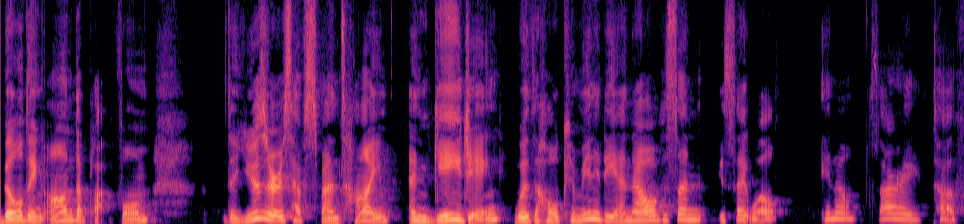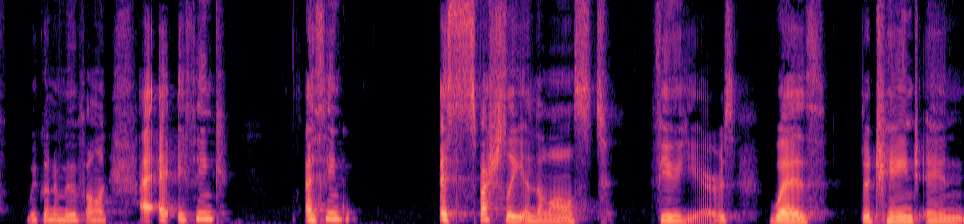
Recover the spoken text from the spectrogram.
building on the platform. The users have spent time engaging with the whole community. And now all of a sudden you say, well, you know, sorry, tough. We're going to move on. I, I, I think, I think, especially in the last few years, with the change in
